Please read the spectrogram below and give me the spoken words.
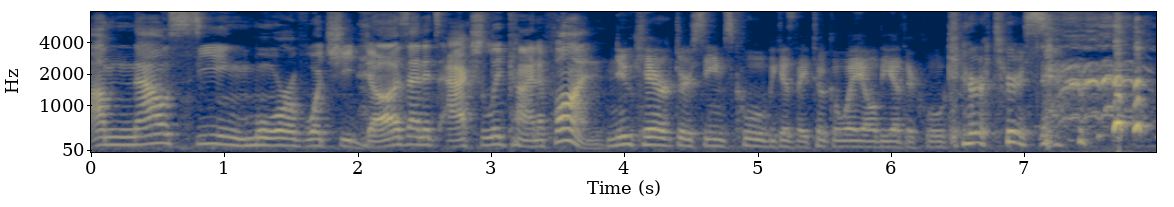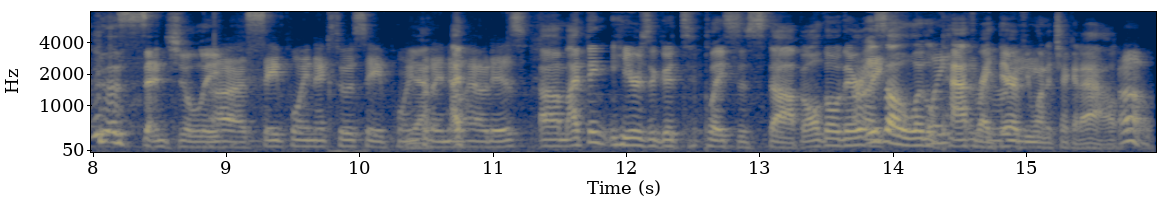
I'm now seeing more of what she does, and it's actually kind of fun. New character seems cool because they took away all the other cool characters. Essentially. uh, save point next to a save point, Yeah, but I know I- how it is. um, I think here's a good t- place to stop. Although there I is a little path right there if you want to check it out. Oh,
